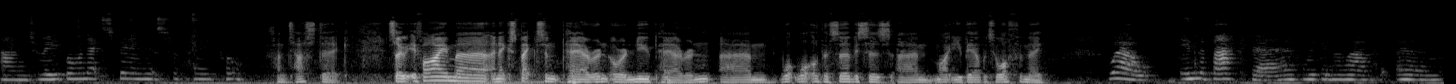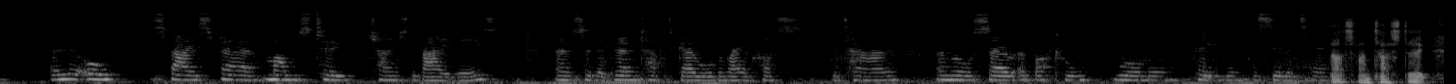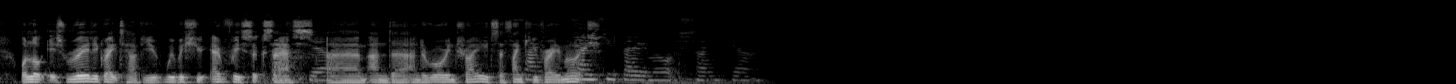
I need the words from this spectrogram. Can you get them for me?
and reborn experience for people. Fantastic. So if I'm uh, an expectant parent or a new parent, um, what, what other services um, might you be able to offer me? Well, in the back there, we're going to have um, a little space for mums to change the babies um, so that they don't have to go all the way across the town and also a bottle warming feeding facility. That's fantastic. Well, look, it's really great to have you. We wish you every success you. um, and uh, and a roaring trade. So thank, you very much. Thank you very much. Thank you.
